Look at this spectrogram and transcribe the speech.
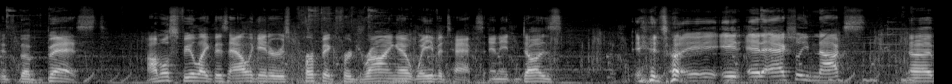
It's the best. I almost feel like this alligator is perfect for drawing out wave attacks, and it does. It, it, it actually knocks uh,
